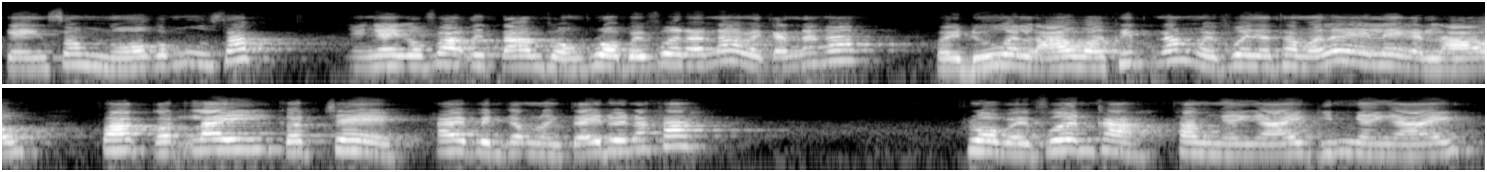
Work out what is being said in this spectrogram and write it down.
แกงส้มงอกับหมูสับยังไงก็ฝากติดตามสองครัวใบเฟิร์นอันหน้าไปกันนะคะ ไปดูกันแล้วว่าคลิปนั่งใบเฟิร์นจะทำอะไรให้เล่กันแล้วฝากกดไลค์กดแชร์ให้เป็นกำลังใจด้วยนะคะ ครัวใบเฟิร์นค่ะทำง่ายๆ กินง่ายๆ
